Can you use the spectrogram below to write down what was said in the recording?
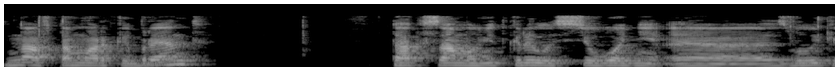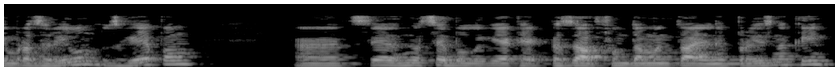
Нафта Brent так само відкрилась сьогодні е, з великим розривом, з гепом. Е, Це, на це були, як я казав, фундаментальні признаки.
